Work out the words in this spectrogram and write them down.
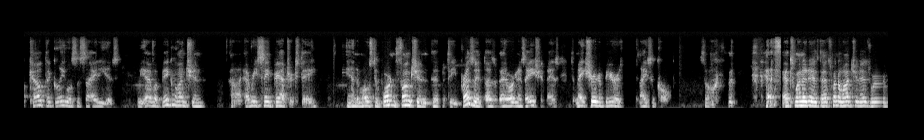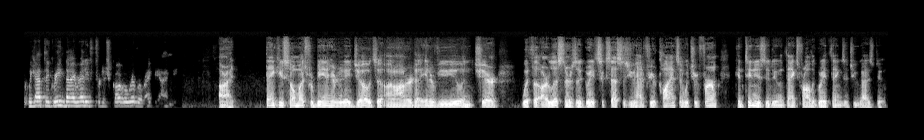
Celtic Legal Society is we have a big luncheon uh, every St. Patrick's Day. And the most important function that the president does of that organization is to make sure the beer is nice and cold. So that's that's when it is. That's when the luncheon is. We're, we got the green dye ready for the Chicago River right behind me. All right. Thank you so much for being here today, Joe. It's an honor to interview you and share with our listeners the great successes you've had for your clients and what your firm continues to do. And thanks for all the great things that you guys do.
